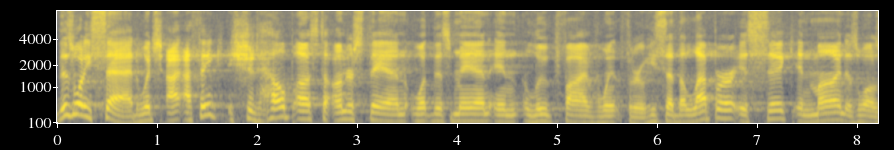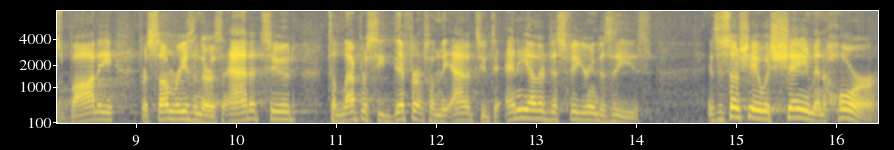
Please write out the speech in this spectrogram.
This is what he said, which I, I, think should help us to understand what this man in Luke 5 went through. He said, The leper is sick in mind as well as body. For some reason, there is attitude to leprosy different from the attitude to any other disfiguring disease. It's associated with shame and horror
